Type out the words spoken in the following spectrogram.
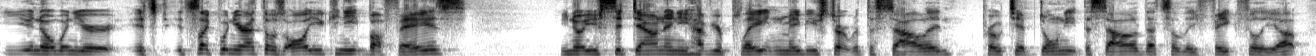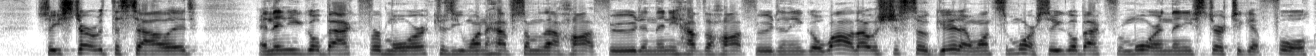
you know, when you're, it's, it's like when you're at those all you can eat buffets. You know, you sit down and you have your plate, and maybe you start with the salad. Pro tip don't eat the salad, that's how they fake fill you up. So you start with the salad, and then you go back for more because you want to have some of that hot food, and then you have the hot food, and then you go, wow, that was just so good, I want some more. So you go back for more, and then you start to get full.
